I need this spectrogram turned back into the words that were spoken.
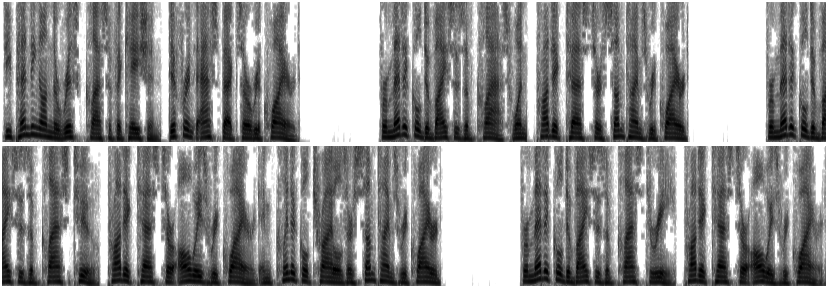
Depending on the risk classification, different aspects are required. For medical devices of Class 1, product tests are sometimes required. For medical devices of Class 2, product tests are always required and clinical trials are sometimes required. For medical devices of Class 3, product tests are always required.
